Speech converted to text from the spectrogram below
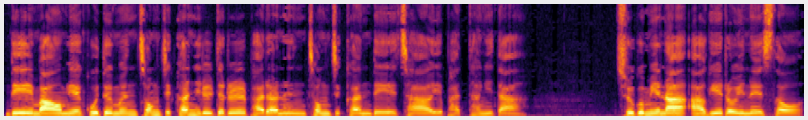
내 마음의 고듬은 정직한 일들을 바라는 정직한 내 자아의 바탕이다. 죽음이나 악의로 인해서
